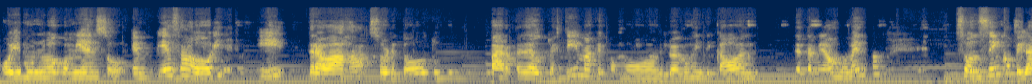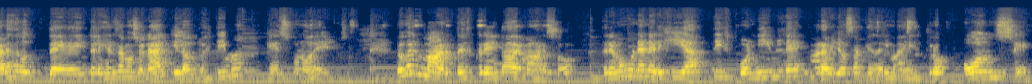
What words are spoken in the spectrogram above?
hoy es un nuevo comienzo. Empieza hoy y trabaja sobre todo tu parte de autoestima, que como lo hemos indicado en determinados momentos, son cinco pilares de, inteligencia emocional y la autoestima es uno de ellos. Luego el martes 30 de marzo tenemos una energía disponible maravillosa que es del maestro 11.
